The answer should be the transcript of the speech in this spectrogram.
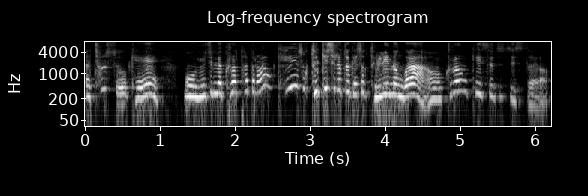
야, 철수 걔 뭐 요즘에 그렇다더라? 계속 듣기 싫어도 계속 들리는 거야. 어, 그런 케이스일 수 있어요.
